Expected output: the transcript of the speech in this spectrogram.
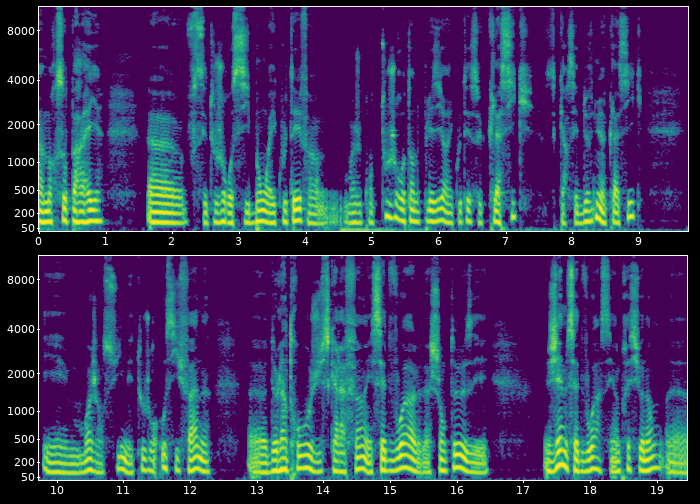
Un morceau pareil euh, C'est toujours aussi bon à écouter. Enfin, moi, je prends toujours autant de plaisir à écouter ce classique, car c'est devenu un classique. Et moi, j'en suis, mais toujours aussi fan euh, de l'intro jusqu'à la fin. Et cette voix, la chanteuse, et j'aime cette voix, c'est impressionnant. Euh,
